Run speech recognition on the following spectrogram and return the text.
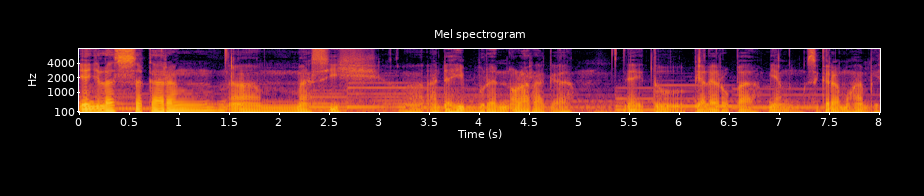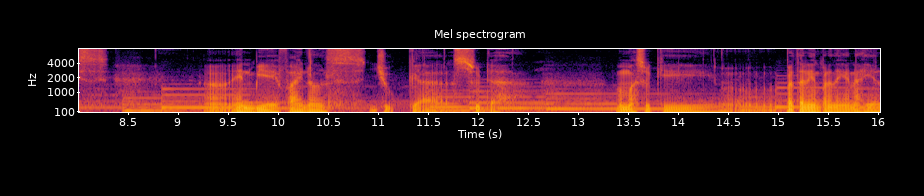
Yang jelas sekarang um, masih uh, ada hiburan olahraga yaitu Piala Eropa yang segera mau habis. Uh, NBA Finals juga sudah memasuki uh, pertandingan-pertandingan akhir.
